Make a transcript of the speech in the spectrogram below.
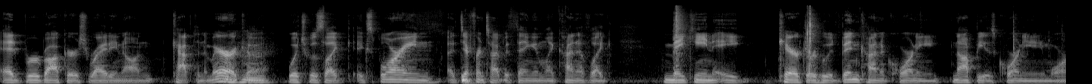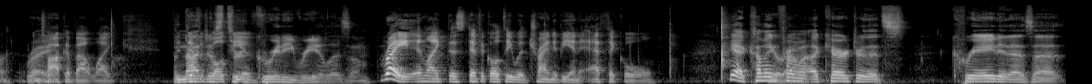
Ed Brubaker's writing on Captain America, Mm-hmm. which was like exploring a different type of thing and like kind of like making a character who had been kind of corny not be as corny anymore. Right. And talk about like the but not difficulty through of gritty realism. right and like this difficulty with trying to be an ethical. Yeah, coming Hero. from a character that's created as a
